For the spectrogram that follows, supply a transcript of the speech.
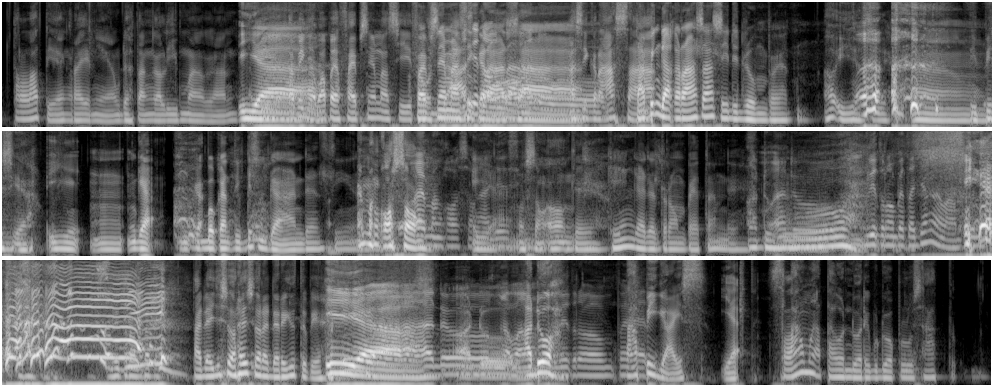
telat ya ngerayainnya, udah tanggal 5 kan. Iya. Tapi nggak apa-apa ya vibes-nya masih Vibes-nya masih kerasa. masih kerasa. Tapi nggak kerasa sih di dompet. oh iya sih. Hmm, Tipis ya. Iya, mm, enggak, bukan tipis enggak ada sih. Emang Oh, kosong. emang kosong Iya. aja sih. Kosong. oh, Oke. Kayaknya enggak ada trompetan deh. Aduh. Aduh, beli trompet aja nggak mampu. Tadi aja suaranya suara dari YouTube ya. Iya. Aduh. Aduh. nggak Aduh. beli trompet. Tapi guys, Ya, selama tahun 2021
